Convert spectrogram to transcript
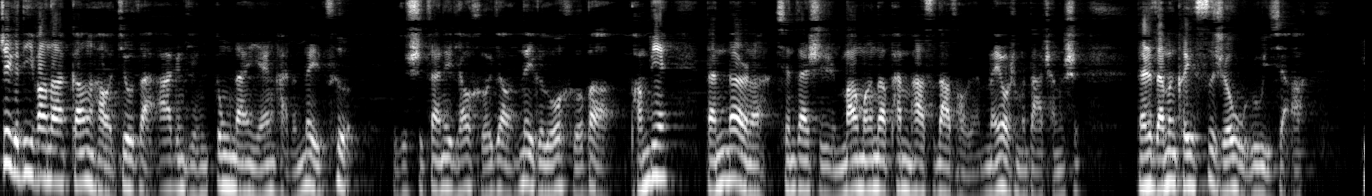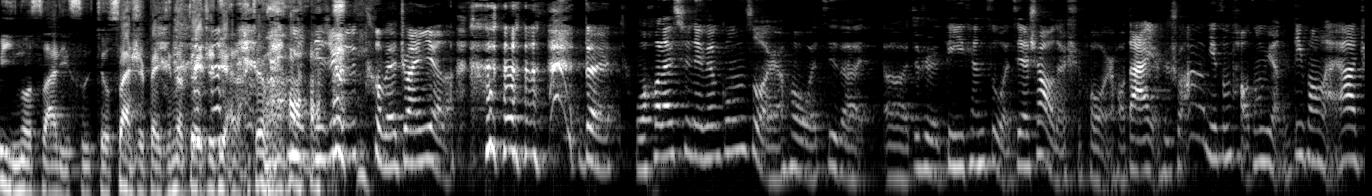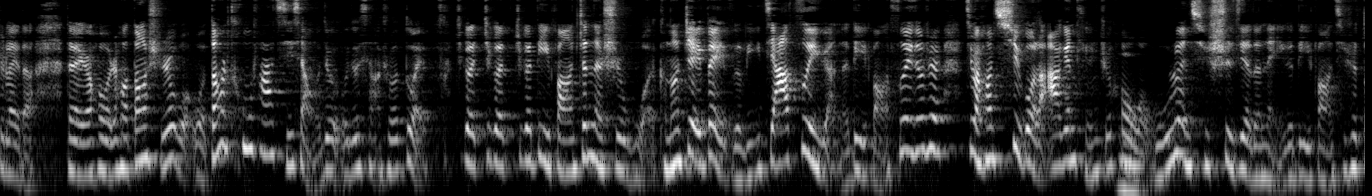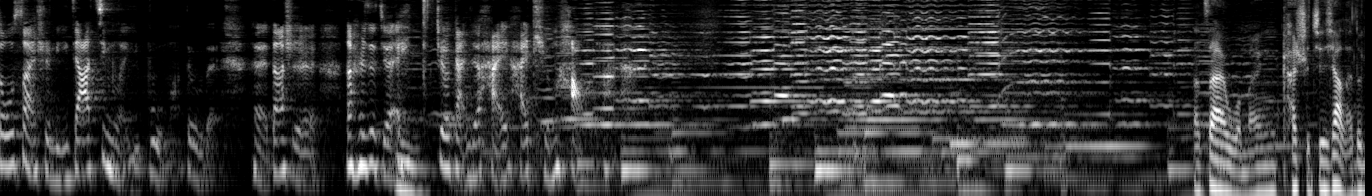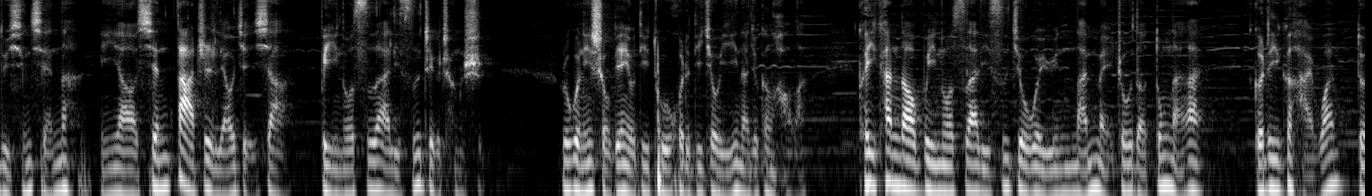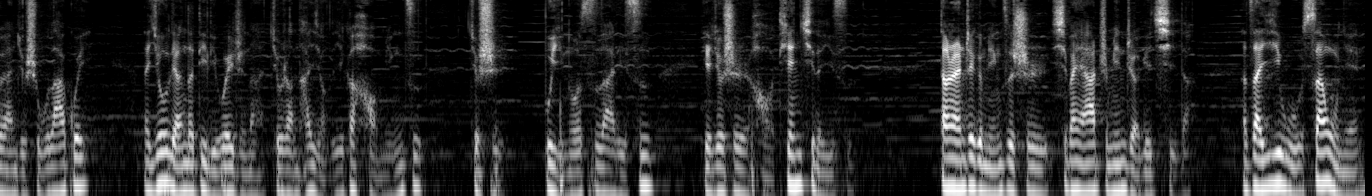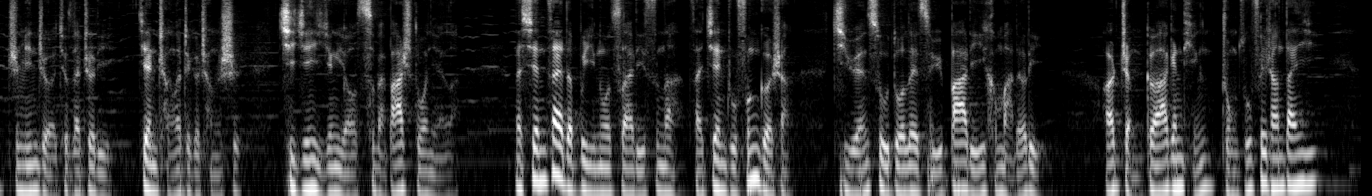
这个地方呢，刚好就在阿根廷东南沿海的内侧，也就是在那条河叫内格罗河吧旁边。但那儿呢，现在是茫茫的潘帕斯大草原，没有什么大城市。但是咱们可以四舍五入一下啊。布宜诺斯爱丽丝就算是北京的对峙点了，对吧？你你这个特别专业了。对我后来去那边工作，然后我记得呃，就是第一天自我介绍的时候，然后大家也是说啊，你怎么跑这么远的地方来啊之类的。对，然后然后当时我我当时突发奇想，我就我就想说，对这个这个这个地方真的是我可能这辈子离家最远的地方，所以就是基本上去过了阿根廷之后，我无论去世界的哪一个地方，其实都算是离家近了一步嘛，对不对？对，当时当时就觉得，哎，这个感觉还还挺好的。那在我们开始接下来的旅行前呢，您要先大致了解一下布宜诺斯艾利斯这个城市。如果您手边有地图或者地球仪，那就更好了。可以看到，布宜诺斯艾利斯就位于南美洲的东南岸，隔着一个海湾，对岸就是乌拉圭。那优良的地理位置呢，就让它有了一个好名字，就是。布宜诺斯艾利斯，也就是好天气的意思。当然，这个名字是西班牙殖民者给起的。那在一五三五年，殖民者就在这里建成了这个城市，迄今已经有四百八十多年了。那现在的布宜诺斯艾利斯呢，在建筑风格上，其元素多类似于巴黎和马德里。而整个阿根廷种族非常单一，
